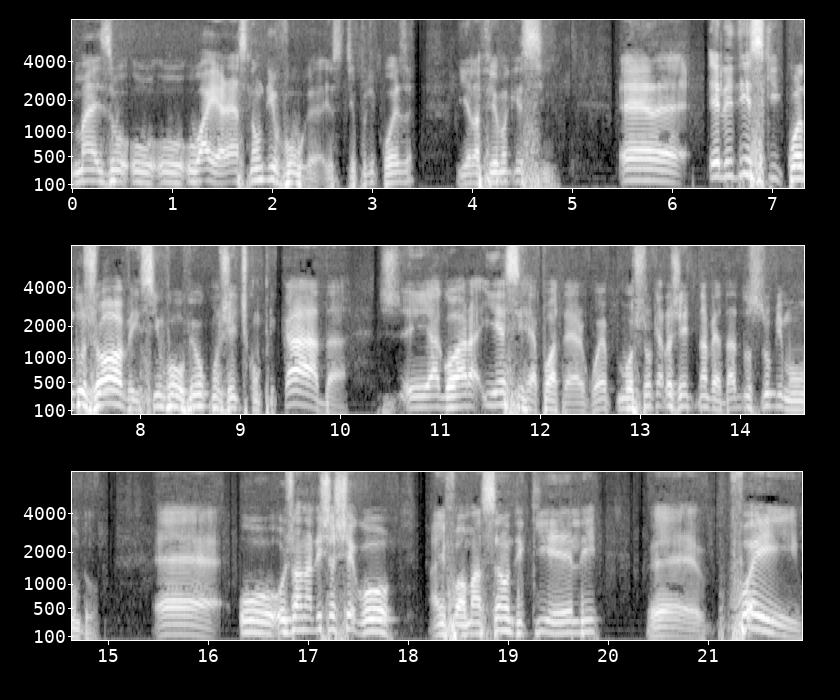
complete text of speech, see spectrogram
mas o, o, o, IRS não divulga esse tipo de coisa e ele afirma que sim. É, ele disse que quando jovem se envolveu com gente complicada, e agora, e esse repórter mostrou que era gente, na verdade, do submundo. É, o, o jornalista chegou a informação de que ele é, foi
